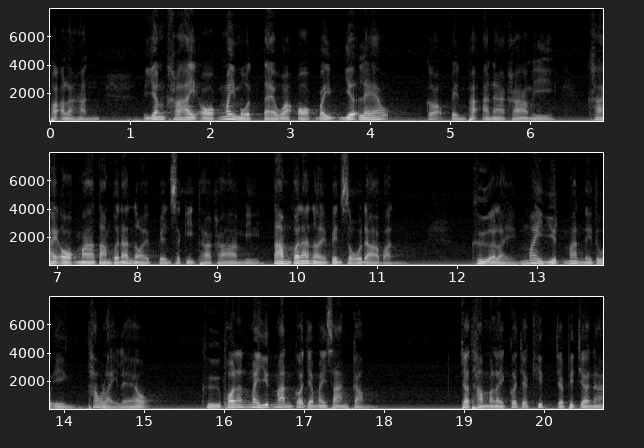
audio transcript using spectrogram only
พระอรหันต์ยังคลายออกไม่หมด แต่ว่าออกไปเยอะแล้ว ก็เป็นพระอนาคามี คลายออกมาต่ำกว่านั้นหน่อยเป็นสกิทาคามี ต่ำกว่านั้นหน่อยเป็นโสดาบัน คืออะไรไม่ยึดมั่นในตัวเองเท่าไหร่แล้ว คือเพราะนั้นไม่ยึดมั่นก็จะไม่สร้างกรรม จะทำอะไรก็จะคิดจะพิจารณา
